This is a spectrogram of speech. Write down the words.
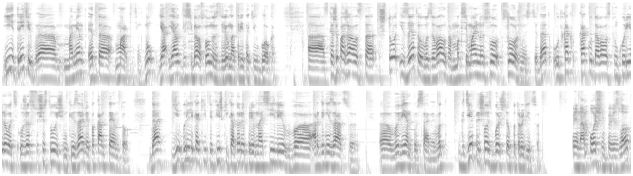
И третий э, момент – это маркетинг. Ну, я, я для себя условно разделил на три таких блока. А, скажи, пожалуйста, что из этого вызывало там максимальную сложность? Да? Вот как, как удавалось конкурировать уже с существующими квизами по контенту? Да? Были ли какие-то фишки, которые привносили в организацию, э, в ивенты сами? Вот где пришлось больше всего потрудиться? Блин, нам очень повезло,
